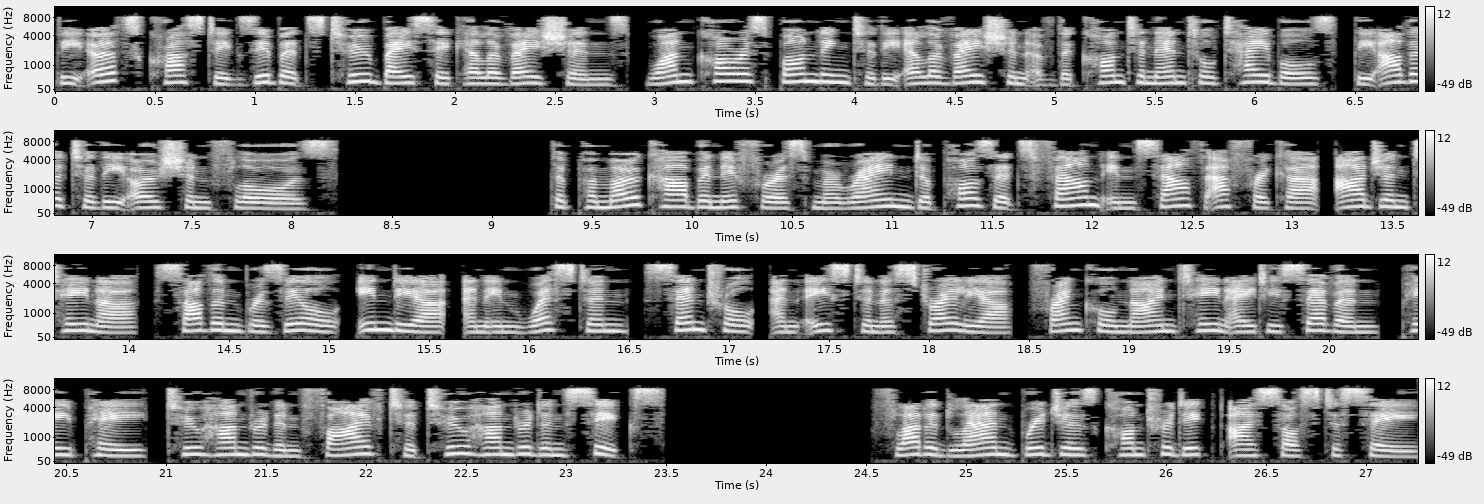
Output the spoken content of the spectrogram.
The Earth's crust exhibits two basic elevations, one corresponding to the elevation of the continental tables, the other to the ocean floors. The Permo-Carboniferous moraine deposits found in South Africa, Argentina, southern Brazil, India, and in western, central, and eastern Australia. Frankel 1987, pp. 205–206 Flooded land bridges contradict isostasy.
